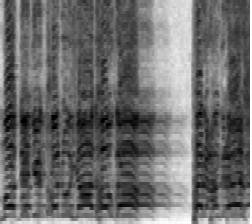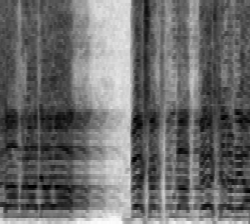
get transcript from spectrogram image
ਮੋਦੀ ਜੀ, ਤੁਹਾਨੂੰ ਯਾਦ ਹੋਊਗਾ, ਫਿਰ ਅੰਗਰੇਜ਼ ਸਾਮਰਾਜ ਆਇਆ। ਬੇਸ਼ੱਕ ਪੂਰਾ ਦੇਸ਼ ਲੜਿਆ,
